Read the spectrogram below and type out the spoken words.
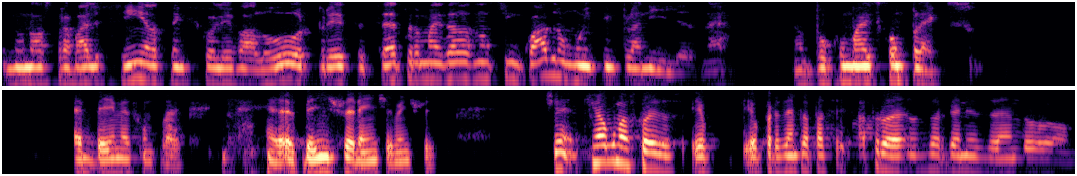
no nosso trabalho, sim, elas têm que escolher valor, preço, etc., mas elas não se enquadram muito em planilhas, né? É um pouco mais complexo. É bem mais complexo. É bem diferente, é bem difícil. Tinha, tinha algumas coisas. Eu, eu, por exemplo, eu passei quatro anos organizando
